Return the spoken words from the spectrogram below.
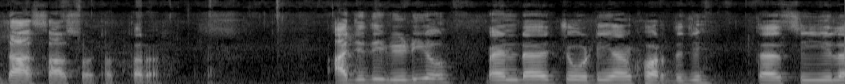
10778 ਅੱਜ ਦੀ ਵੀਡੀਓ ਪਿੰਡ ਚੋਟੀਆਂ ਖੁਰਦ ਜੀ, ਤਹਿਸੀਲ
